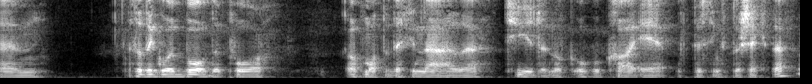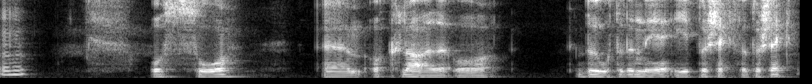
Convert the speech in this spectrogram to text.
Em, så det går både på å på en måte definere tydelig nok og hva er oppussingsprosjektet, og så um, å klare å brote det ned i prosjekt for prosjekt,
